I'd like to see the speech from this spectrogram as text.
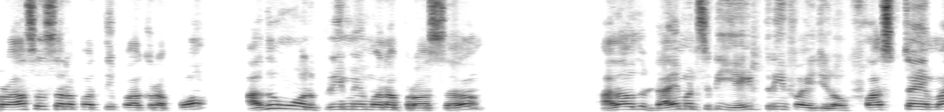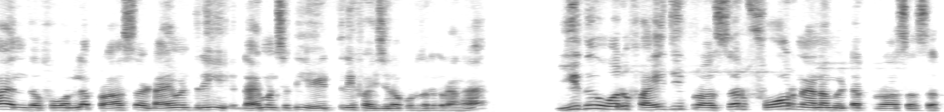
ப்ராசஸரை பற்றி பார்க்குறப்போ அதுவும் ஒரு ப்ரீமியமான ப்ராசஸர் அதாவது Dimensity eight three five zero first டைமாக இந்த ஃபோனில் processor diamond three Dimensity eight three five zero கொடுத்துருக்குறாங்க. இது ஒரு five G processor four nanometer processor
